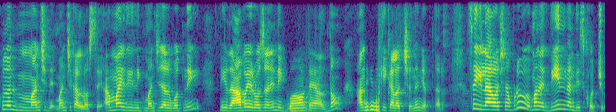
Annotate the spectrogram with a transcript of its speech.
కొంచెం మంచి మంచి కళలు వస్తాయి. అమ్మ ఇది నీకు మంచి జరగబోతుంది నీకు రాబోయే రోజులని నీకు బాగుంటాయి అర్థం. అందుకే నీకు ఈ కళ వచ్చింది అని చెప్తారు. సో ఇలా వచ్చినప్పుడు మనం దీన్ని మనం తీసుకోవచ్చు.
